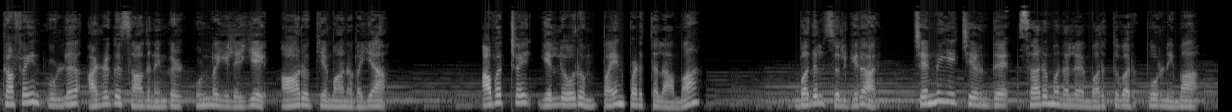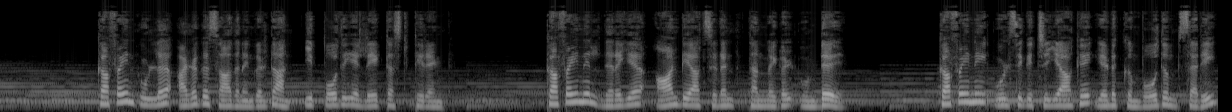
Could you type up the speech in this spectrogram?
கஃபைன் உள்ள அழகு சாதனங்கள் உண்மையிலேயே ஆரோக்கியமானவையா? அவற்றை எல்லோரும் பயன்படுத்தலாமா? பதில் சொல்கிறார் சென்னையைச் சேர்ந்த சருமநல மருத்துவர் பூர்ணிமா. கஃபைன் உள்ள அழகு சாதனங்கள் தான் இப்போதைய லேட்டஸ்ட் ட்ரெண்ட். கஃபைனில் நிறைய ஆன்டிஆக்சிடென்ட் தன்மைகள் உண்டு. கஃபைனை உள்சிகிச்சையாக எடுக்கும் போதும் சரி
